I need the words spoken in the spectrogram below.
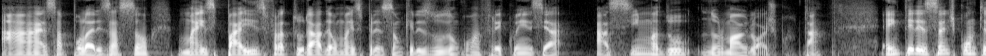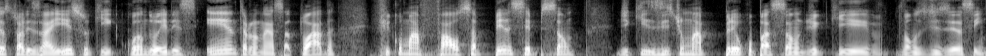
Ah, essa polarização. Mas país fraturado é uma expressão que eles usam com uma frequência acima do normal e lógico, tá? É interessante contextualizar isso que quando eles entram nessa toada, fica uma falsa percepção de que existe uma preocupação de que, vamos dizer assim,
